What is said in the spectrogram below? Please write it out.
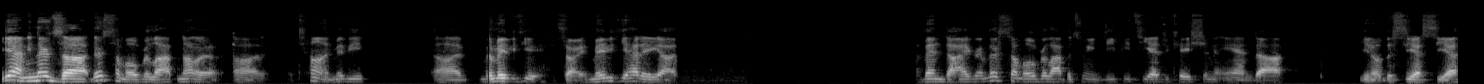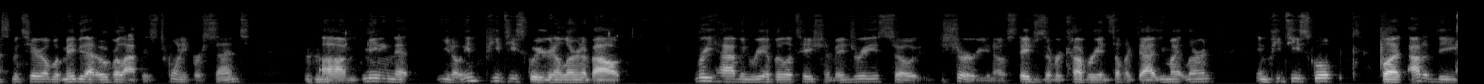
Yeah, I mean, there's uh, there's some overlap, not a, uh, a ton, maybe, uh, but maybe if you sorry, maybe if you had a uh, Venn diagram, there's some overlap between DPT education and uh, you know the CSCS material, but maybe that overlap is 20 percent, mm-hmm. um, meaning that you know, in PT school, you're going to learn about rehab and rehabilitation of injuries. So, sure, you know, stages of recovery and stuff like that you might learn in PT school. But out of the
